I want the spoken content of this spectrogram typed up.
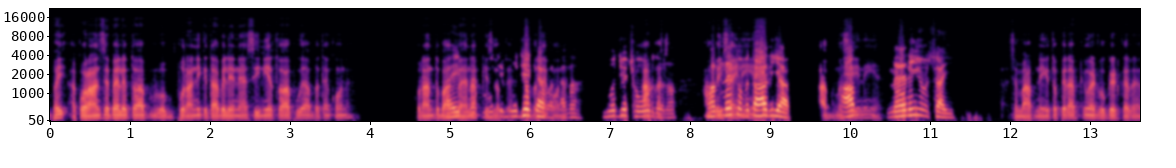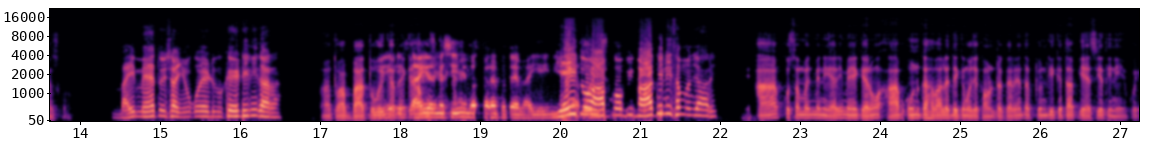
بھائی قرآن سے پہلے تو آپ پرانی کتابیں لینے ہیں سینئر تو آپ ہوئے آپ بتائیں کون ہے؟ قرآن تو بعد میں ہے نا آپ کے ساتھ مجھے کیا پتا نا؟ مجھے چھوڑ دو نا۔ ہم نے تو بتا دیا آپ مسیح نہیں ہے۔ میں نہیں ہوں عیسائی۔ اچھا میں آپ نہیں تو پھر آپ کیوں ایڈوکیٹ کر رہے ہیں اس کو؟ بھائی میں تو عیسائیوں کو ایڈوکیٹ ہی نہیں کر رہا۔ ہاں تو آپ بات تو وہی کر رہے ہیں کہ عیسائی اور مسیح میں بہت فرق ہوتا ہے بھائی یہی تو آپ کو ابھی بات ہی نہیں سمجھ آ رہی۔ آپ کو سمجھ میں نہیں آ رہی میں یہ کہہ رہا ہوں آپ ان کا حوالہ دے کے مجھے کاؤنٹر کر رہے ہیں تب کہ ان کی کتاب کی حیثیت ہی نہیں ہے کوئی۔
